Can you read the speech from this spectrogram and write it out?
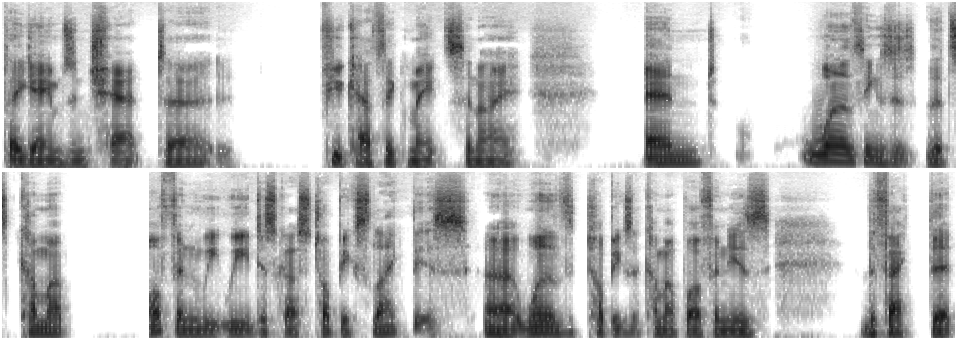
play games and chat. Uh, a few Catholic mates and I, and one of the things that's come up often we, we discuss topics like this. Uh, one of the topics that come up often is the fact that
